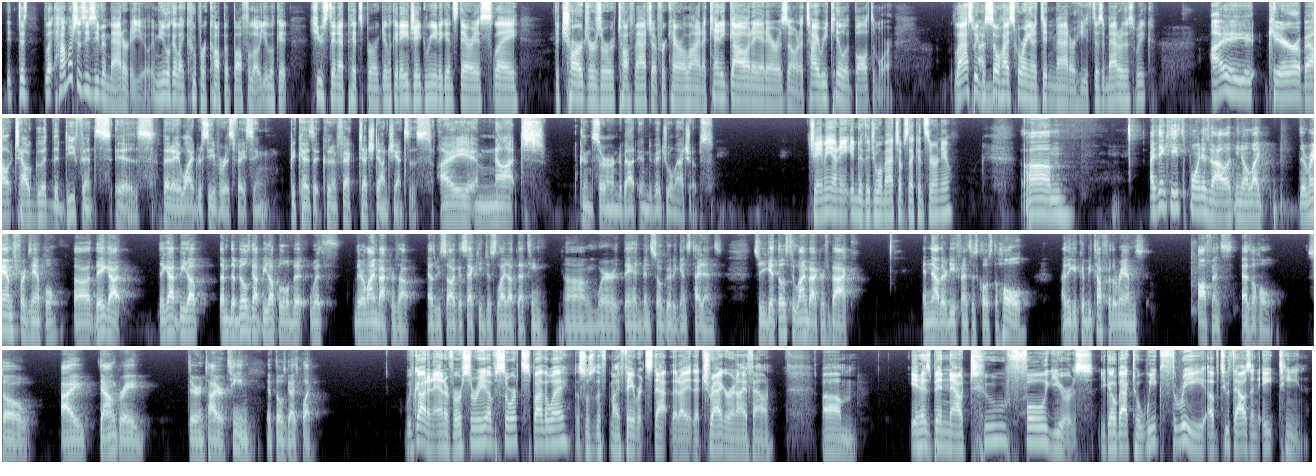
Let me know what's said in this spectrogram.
It does like how much does these even matter to you? I mean, you look at like Cooper Kupp at Buffalo, you look at Houston at Pittsburgh, you look at AJ Green against Darius Slay. The Chargers are a tough matchup for Carolina. Kenny Golladay at Arizona, Tyreek Hill at Baltimore. Last week was so high scoring and it didn't matter, Heath. Does it matter this week? I care about how good the defense is that a wide receiver is facing because it could affect touchdown chances. I am not concerned about individual matchups. Jamie, any individual matchups that concern you? Um, I think Heath's point is valid. You know, like the Rams, for example, uh, they got they got beat up. The Bills got beat up a little bit with their linebackers out, as we saw Gesicki just light up that team um, where they had been so good against tight ends. So you get those two linebackers back, and now their defense is close to whole. I think it could be tough for the Rams offense as a whole. So I downgrade their entire team if those guys play. We've got an anniversary of sorts, by the way. This was the, my favorite stat that I that Trager and I found. Um, it has been now two full years. You go back to week three of 2018,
